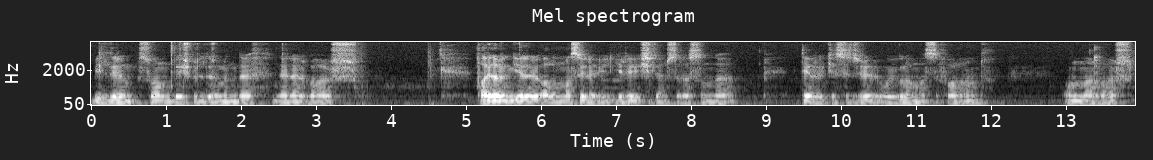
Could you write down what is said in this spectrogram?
bildirim son 5 bildiriminde neler var. Payların geri alınmasıyla ilgili işlem sırasında devre kesici uygulaması falan onlar var.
